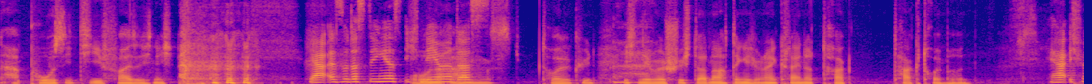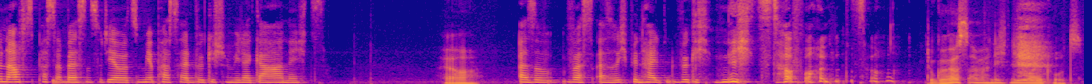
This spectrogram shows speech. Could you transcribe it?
ah, positiv, weiß ich nicht. Ja, also das Ding ist, ich Ohne nehme das. Tollkühn. Ich nehme schüchtern, nachdenklich und eine kleine Trag Tagträumerin. Ja, ich finde auch, das passt am besten zu dir, aber zu mir passt halt wirklich schon wieder gar nichts. Ja. Also was, also ich bin halt wirklich nichts davon. So. Du gehörst einfach nicht in die Wildwoods.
